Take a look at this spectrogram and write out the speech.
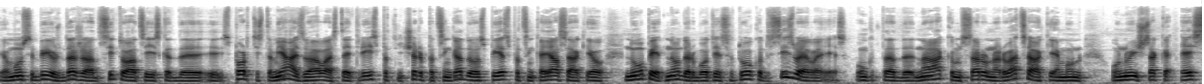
Jo mums ir bijušas dažādas situācijas, kad e, sportistam jāizvēlās te 13, 14 gados, 15, ka jāsāk jau nopietni nodarboties ar to, ko tas izvēlējies. Un tad nākam saruna ar vecākiem, un, un viņš saka, es,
